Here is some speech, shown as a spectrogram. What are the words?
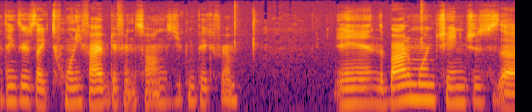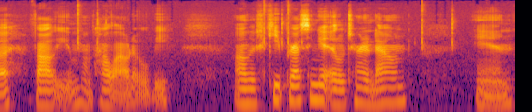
I think there's like 25 different songs you can pick from. And the bottom one changes the volume of how loud it will be. Um, if you keep pressing it it'll turn it down and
